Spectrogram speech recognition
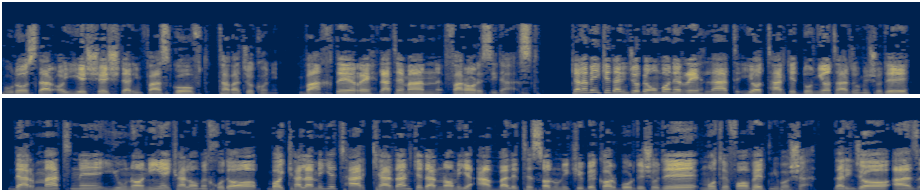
پولس در آیه شش در این فصل گفت توجه کنیم. وقت رحلت من فرا رسیده است. کلمه ای که در اینجا به عنوان رحلت یا ترک دنیا ترجمه شده در متن یونانی کلام خدا با کلمه ترک کردن که در نامه اول تسالونیکی به کار برده شده متفاوت می باشد. در اینجا از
